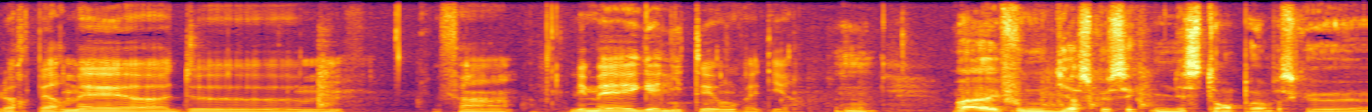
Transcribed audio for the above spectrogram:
leur permet de enfin les met à égalité on va dire Bah, il faut nous dire ce que c'est qu'une estampe, hein, parce que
